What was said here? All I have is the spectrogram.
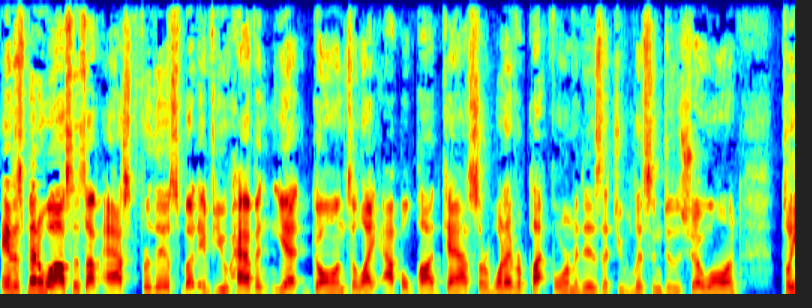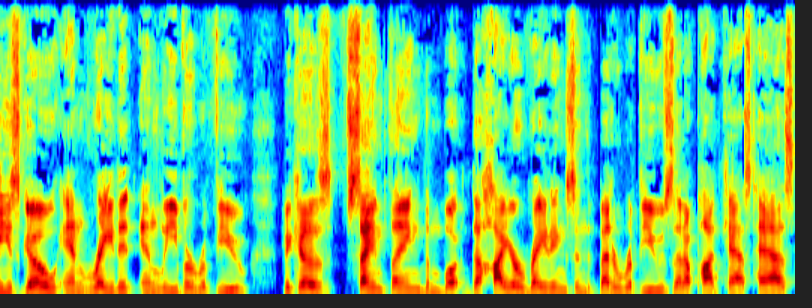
and it's been a while since I've asked for this, but if you haven't yet gone to like Apple Podcasts or whatever platform it is that you listen to the show on, please go and rate it and leave a review because same thing the the higher ratings and the better reviews that a podcast has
